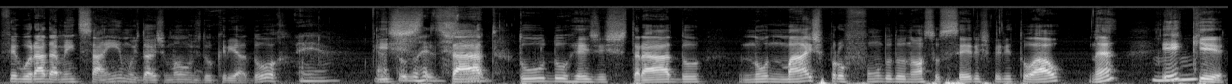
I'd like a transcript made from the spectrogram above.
figuradamente saímos das mãos do Criador, é Tá tudo registrado. tudo registrado no mais profundo do nosso ser espiritual, né? Uhum. E que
